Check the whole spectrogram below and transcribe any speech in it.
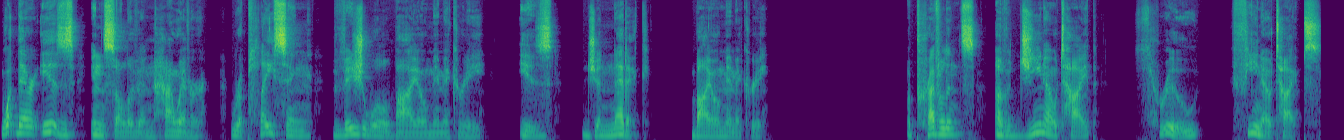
What there is in Sullivan, however, replacing visual biomimicry is genetic biomimicry. A prevalence of genotype through phenotypes.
